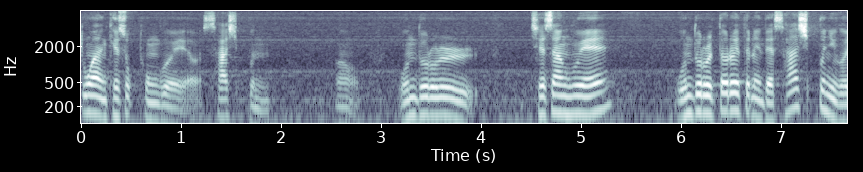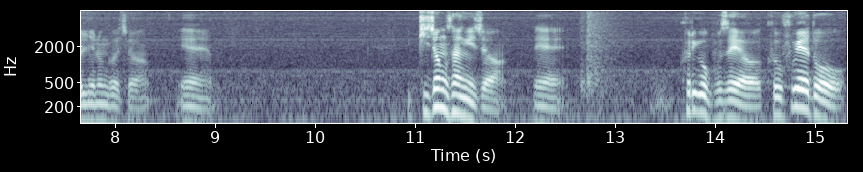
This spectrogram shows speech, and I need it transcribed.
동안 계속 돈 거예요. 40분. 어, 온도를 재상 후에 온도를 떨어뜨리는데 40분이 걸리는 거죠. 예. 비정상이죠. 네. 그리고 보세요. 그 후에도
